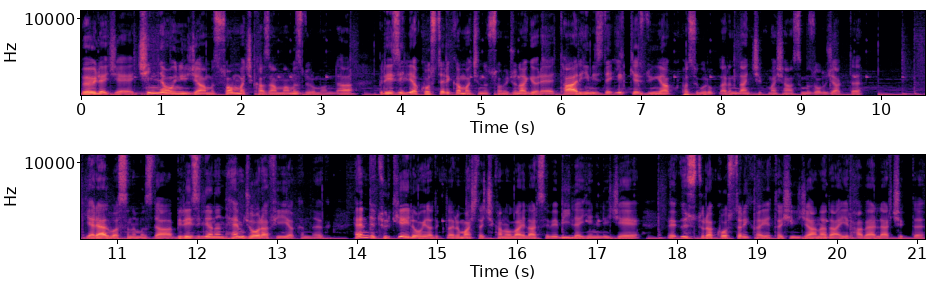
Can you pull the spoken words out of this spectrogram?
Böylece Çin'le oynayacağımız son maçı kazanmamız durumunda Brezilya-Costa Rica maçının sonucuna göre tarihimizde ilk kez Dünya Kupası gruplarından çıkma şansımız olacaktı. Yerel basınımızda Brezilya'nın hem coğrafi yakınlık hem de Türkiye ile oynadıkları maçta çıkan olaylar sebebiyle yenileceği ve üst tura Costa Rica'yı taşıyacağına dair haberler çıktı.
